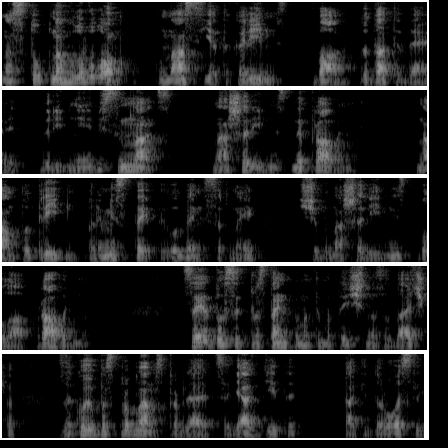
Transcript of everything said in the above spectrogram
Наступна головоломка. У нас є така рівність. 2 додати 9 дорівнює 18. Наша рівність неправильна. Нам потрібно перемістити один сирник, щоб наша рівність була правильною. Це є досить простенька математична задачка, з якою без проблем справляються як діти, так і дорослі.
